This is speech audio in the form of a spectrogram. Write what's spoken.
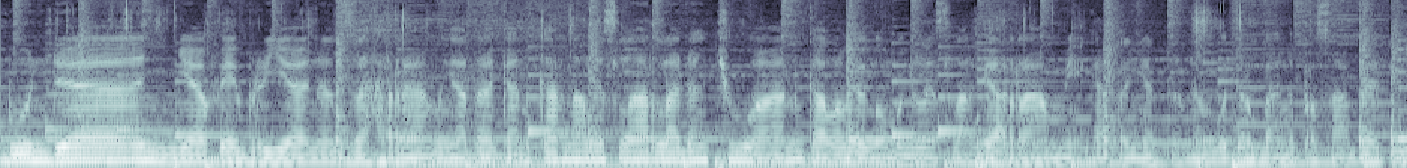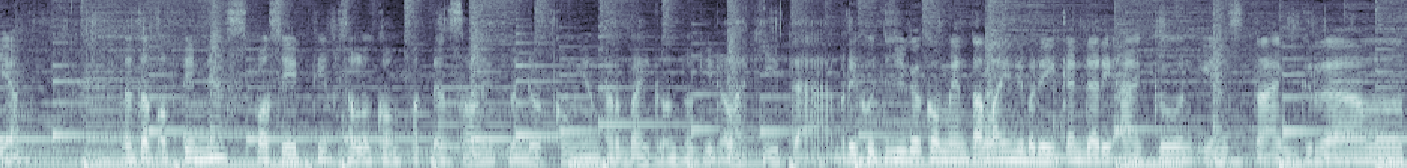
Bundanya Febriana Zahra mengatakan karena Leslar ladang cuan kalau nggak ngomongin Leslar nggak rame katanya tuh bener banget persahabat ya tetap optimis, positif, selalu kompak dan solid mendukung yang terbaik untuk idola kita. Berikutnya juga komentar lain diberikan dari akun Instagram.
